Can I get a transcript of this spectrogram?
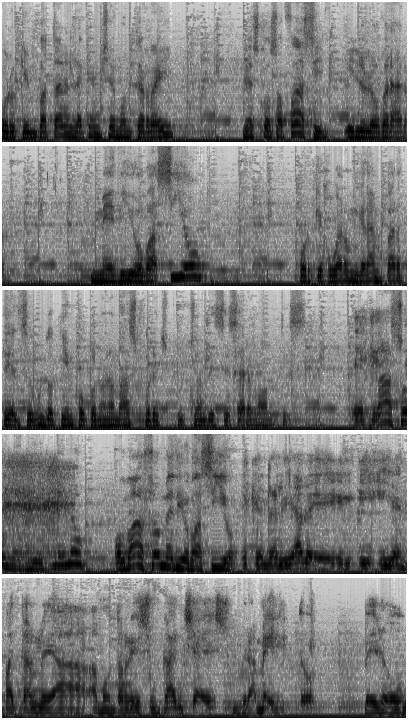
porque empatar en la cancha de Monterrey no es cosa fácil y lo lograron. Medio vacío porque jugaron gran parte del segundo tiempo con uno más por expulsión de César Montes. ¿Vaso medio lleno o vaso medio vacío? Es que en realidad eh, ir a empatarle a, a Monterrey en su cancha es un gran mérito pero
